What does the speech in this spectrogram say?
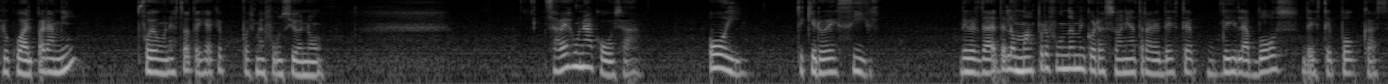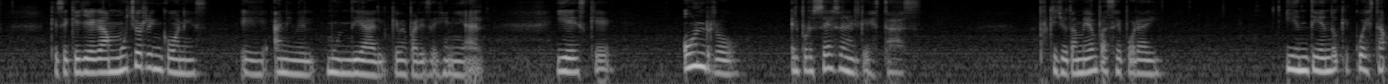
lo cual para mí fue una estrategia que pues me funcionó. ¿Sabes una cosa? Hoy te quiero decir, de verdad, de lo más profundo de mi corazón y a través de, este, de la voz de este podcast, que sé que llega a muchos rincones eh, a nivel mundial, que me parece genial. Y es que honro el proceso en el que estás. Porque yo también pasé por ahí. Y entiendo que cuesta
